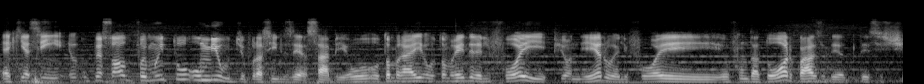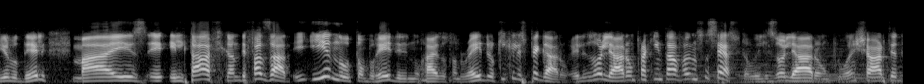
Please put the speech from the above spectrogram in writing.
é que, assim, o pessoal foi muito humilde, por assim dizer, sabe? O, o, Tomb, Raider, o Raider, ele foi pioneiro, ele foi o fundador quase de, desse estilo dele, mas ele tava ficando defasado. E, e no Tomb Raider, no Rise of Tomb Raider, o que, que eles pegaram? Eles olharam para quem tava fazendo sucesso. Então, eles olharam pro Uncharted,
